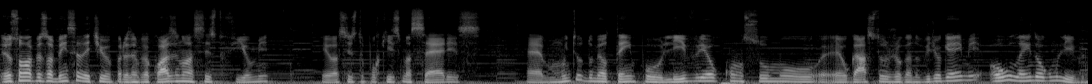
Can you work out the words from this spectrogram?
eu sou uma pessoa bem seletiva, por exemplo, eu quase não assisto filme. Eu assisto pouquíssimas séries. É, muito do meu tempo livre eu consumo. Eu gasto jogando videogame ou lendo algum livro.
